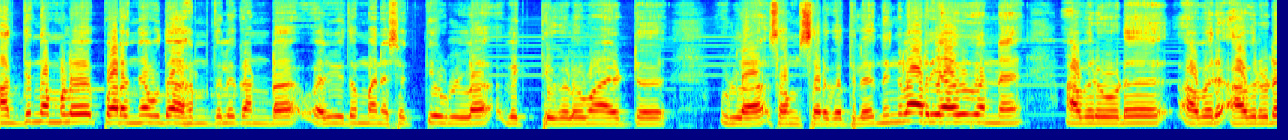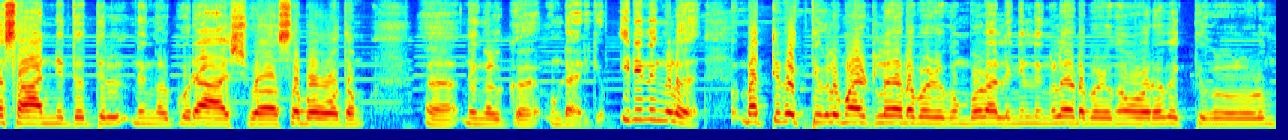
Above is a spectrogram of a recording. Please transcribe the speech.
ആദ്യം നമ്മൾ പറഞ്ഞ ഉദാഹരണത്തിൽ കണ്ട ഒരുവിധം മനഃശക്തിയുള്ള വ്യക്തികളുമായിട്ട് ഉള്ള സംസർഗത്തിൽ നിങ്ങളറിയാതെ തന്നെ അവരോട് അവർ അവരുടെ സാന്നിധ്യത്തിൽ നിങ്ങൾക്കൊരു ആശ്വാസബോധം നിങ്ങൾക്ക് ഉണ്ടായിരിക്കും. ഇനി നിങ്ങൾ മറ്റ് വ്യക്തികളുമായിട്ടുള്ള ഇടപഴകുമ്പോൾ അല്ലെങ്കിൽ നിങ്ങൾ ഇടപഴകുന്ന ഓരോ വ്യക്തികളോടും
